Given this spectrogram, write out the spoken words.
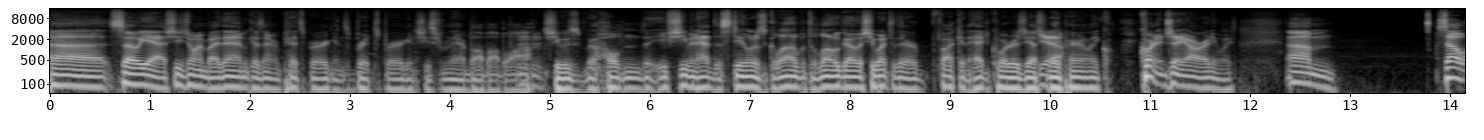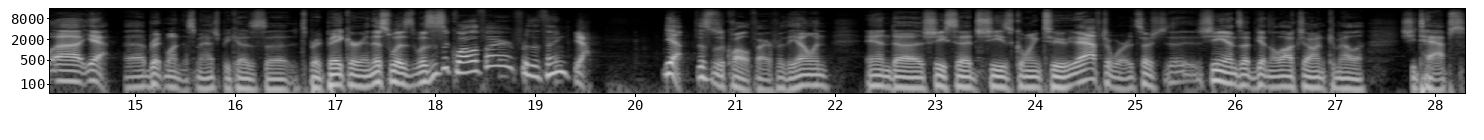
Uh, so yeah, she's joined by them because they're in Pittsburgh and it's Britsburg, and she's from there. Blah blah blah. Mm-hmm. She was holding the. If she even had the Steelers glove with the logo. She went to their fucking headquarters yesterday. Yeah. Apparently, according to Jr. Anyways, um, so uh, yeah, uh, Britt won this match because uh, it's Britt Baker, and this was was this a qualifier for the thing? Yeah. Yeah, this was a qualifier for the Owen, and uh, she said she's going to afterwards. So she, she ends up getting the lockjaw on Kamela. She taps.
